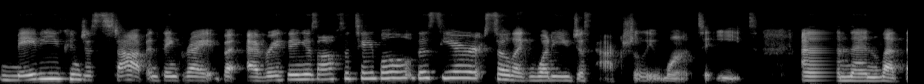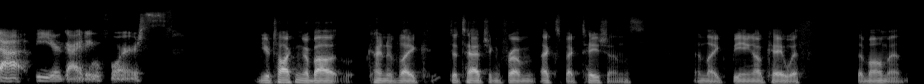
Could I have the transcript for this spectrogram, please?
maybe you can just stop and think right but everything is off the table this year. So like what do you just actually want to eat? And then let that be your guiding force. You're talking about kind of like detaching from expectations and like being okay with the moment.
